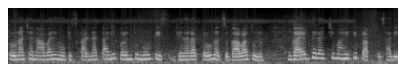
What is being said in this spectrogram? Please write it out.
तरुणाच्या नावाने नोटीस काढण्यात आली परंतु नोटीस घेणारा तरुणच गावातून गायब झाल्याची माहिती प्राप्त झाली.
